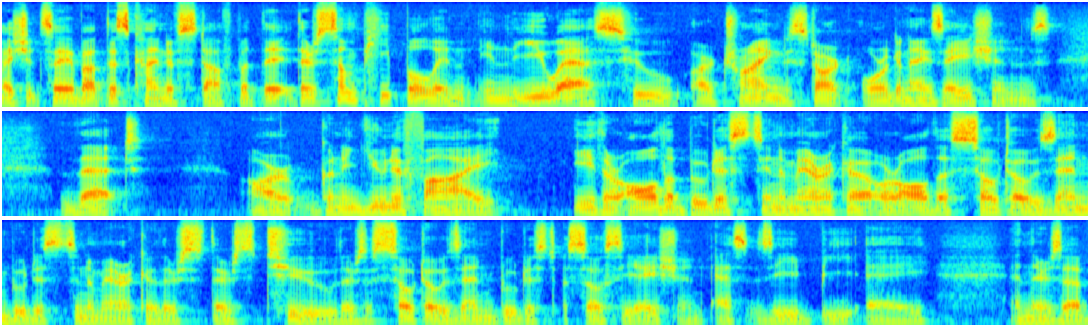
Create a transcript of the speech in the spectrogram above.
I should say about this kind of stuff, but they, there's some people in, in the US who are trying to start organizations that are going to unify either all the Buddhists in America or all the Soto Zen Buddhists in America. There's, there's two. There's a Soto Zen Buddhist Association, SZBA, and there's a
